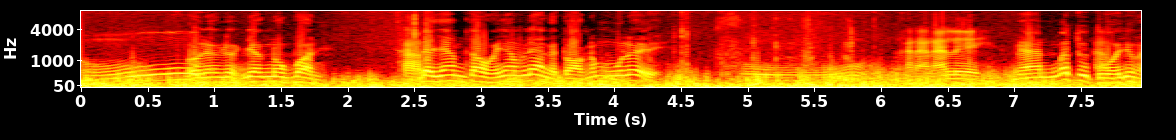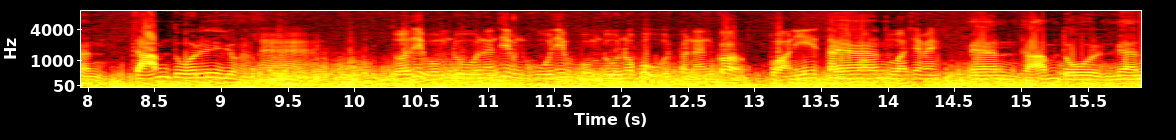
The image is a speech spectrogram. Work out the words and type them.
โอ้ตัวเรื่องเรื่องนกบอลครับได้ย่ำเต้ากับย่ำแรงกับตอกน้ำมูเลยโอ้ขนาดนั้นเลยแมนมัดตัวตัวอยู่หันสามตัวเลยอยู่หันอ่า ตัวที่ผมดูนั้นที่มันครูที่ผมดูนกปูดวันนั้นก็บ่อนี้ตั้งแม่สองนตัวใช่ไหมแมนสามตัวแมน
